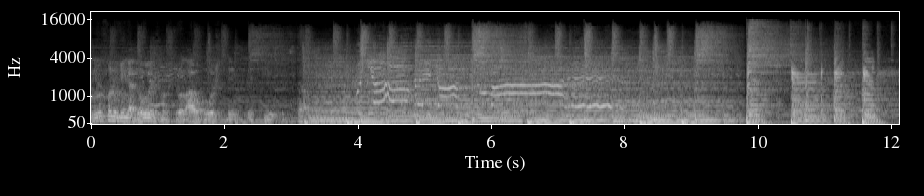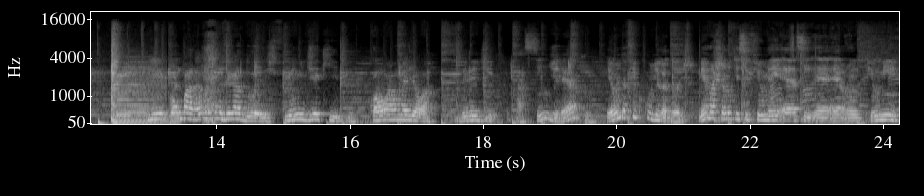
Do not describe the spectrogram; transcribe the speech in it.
Nem quando o Vingadores mostrou lá o rosto dele, perfil e tal. E comparando com Vingadores, filme de equipe, qual é o melhor? Veredito. Assim, direto? Eu ainda fico com Vingadores. Mesmo achando que esse filme é assim, é, é um filme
